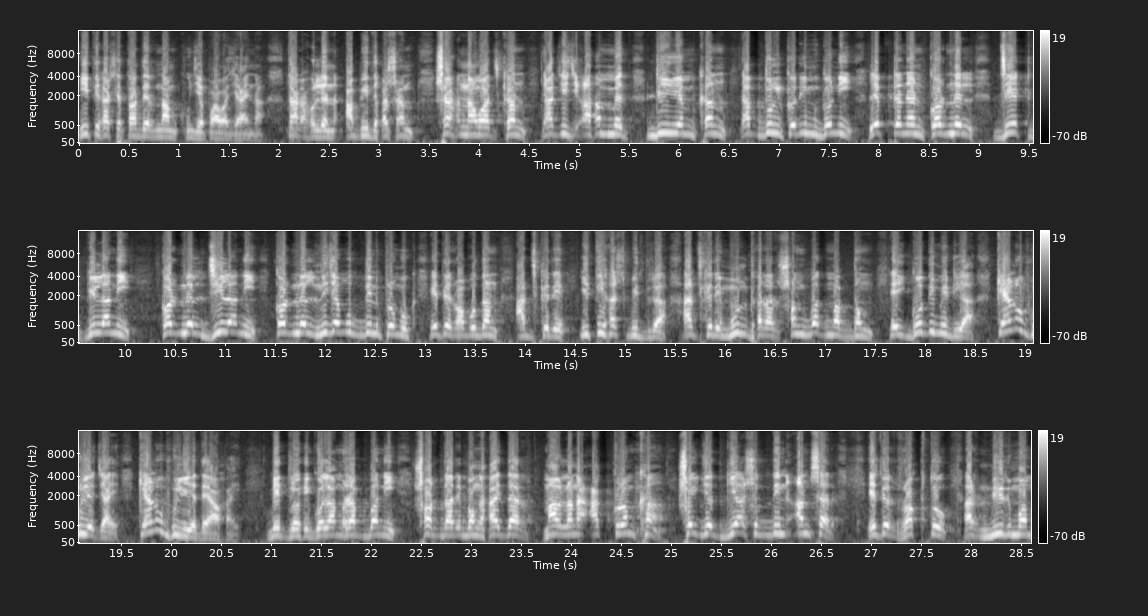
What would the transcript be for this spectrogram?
ইতিহাসে তাদের নাম খুঁজে পাওয়া যায় না। তারা হলেন Abid Hasan Shahnawaz Khan, Aziz Ahmed, D M Khan, Abdul Karim Gani, lieutenant colonel Z Gilani colonel Jilani, colonel Nizamuddin প্রমুখ, এদের অবদান আজকের ইতিহাসবিদরা, আজকের মূলধারার সংবাদ মাধ্যম, এই গদি মিডিয়া কেন ভুলে যায়, কেন ভুলিয়ে দেয়া হয়? বিদ্রোহী গোলাম রাব্বানি, সর্দার এবং হায়দার, মাওলানা আকরম খাঁ, সৈয়দ গিয়াসুদ্দিন আনসার এদের রক্ত আর নির্মম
